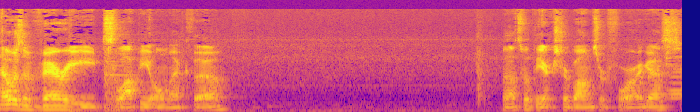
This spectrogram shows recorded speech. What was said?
That was a very sloppy Olmec, though. That's what the extra bombs were for, I guess.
